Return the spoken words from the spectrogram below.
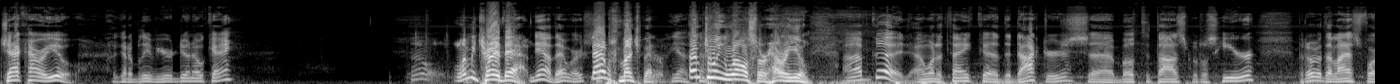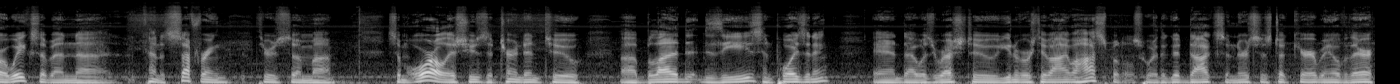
Jack, how are you? I got to believe you're doing okay. Let me try that. Yeah, that works. That was much better. Yeah, I'm doing well, sir. How are you? I'm good. I want to thank uh, the doctors, uh, both at the hospitals here, but over the last four weeks, I've been uh, kind of suffering through some uh, some oral issues that turned into uh, blood disease and poisoning, and I was rushed to University of Iowa hospitals, where the good docs and nurses took care of me over there,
